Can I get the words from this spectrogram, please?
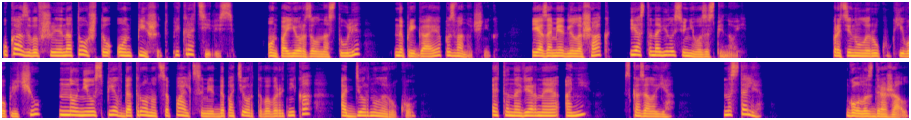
указывавшие на то, что он пишет, прекратились. Он поерзал на стуле, напрягая позвоночник. Я замедлила шаг и остановилась у него за спиной. Протянула руку к его плечу, но, не успев дотронуться пальцами до потертого воротника, отдернула руку. «Это, наверное, они?» — сказала я. «На столе». Голос дрожал.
